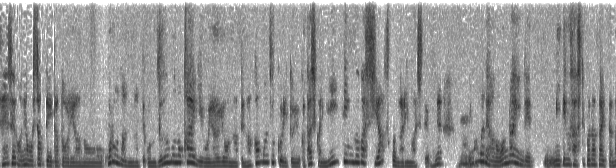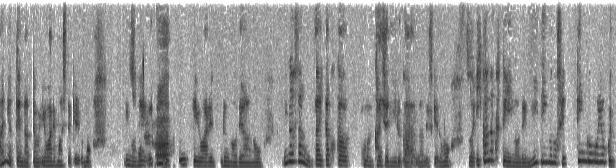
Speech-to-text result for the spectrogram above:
先生がね、おっしゃっていた通り、あの、コロナになって、このズームの会議をやるようになって、仲間づくりというか、確かにミーティングがしやすくなりましたよね。うん今まであのオンラインでミーティングさせてくださいって何言ってんだって言われましたけれども、今ね、いいですって言われるので、あの、皆さん在宅か、まあ、会社にいるかなんですけども、その行かなくていいので、ミーティングのセッティングもよく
